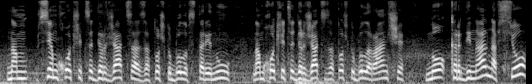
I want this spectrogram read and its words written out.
Нам всем хочется держаться за то, что было в старину, нам хочется держаться за то, что было раньше, но кардинально все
